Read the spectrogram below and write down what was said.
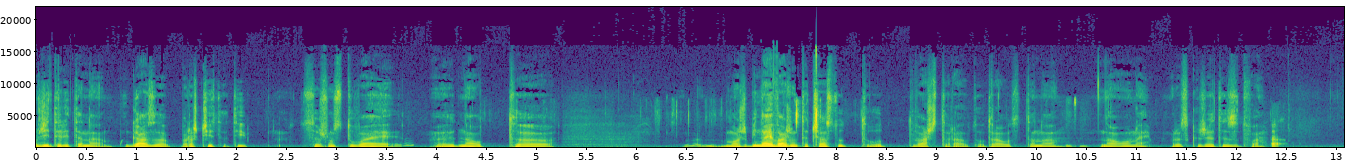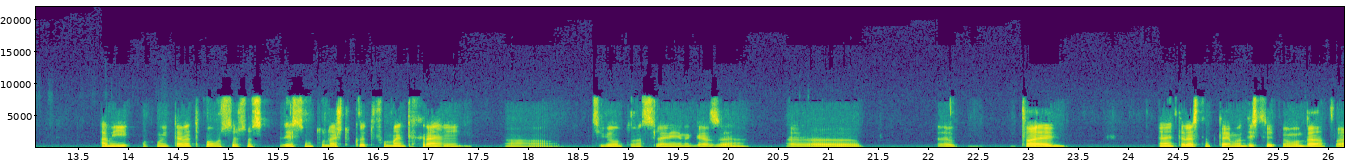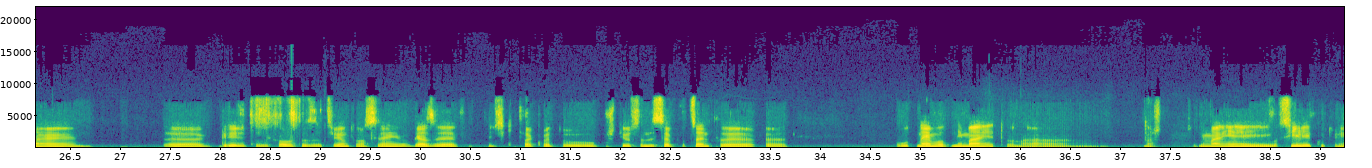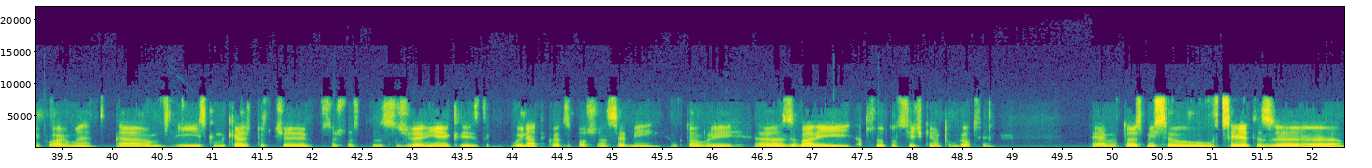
жителите на Газа разчитат и всъщност това е една от а, може би най-важната част от, от вашата работа, от работата на, на ООН. Разкажете за това. Да. Ами, хуманитарната помощ всъщност е единственото нещо, което в момента храни а, цивилното население на Газа. А, а, това е една интересна тема. Действително, да, това е а, грижата за хората, за цивилното население в Газа е фактически това, което почти 80% отнема от вниманието на нашето внимание и усилия, които ние полагаме. А, и искам да кажа тук, че всъщност, за съжаление, кризата, войната, която започна на 7 октомври, а, завари абсолютно всички на подготвени. Е, в този смисъл усилията за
